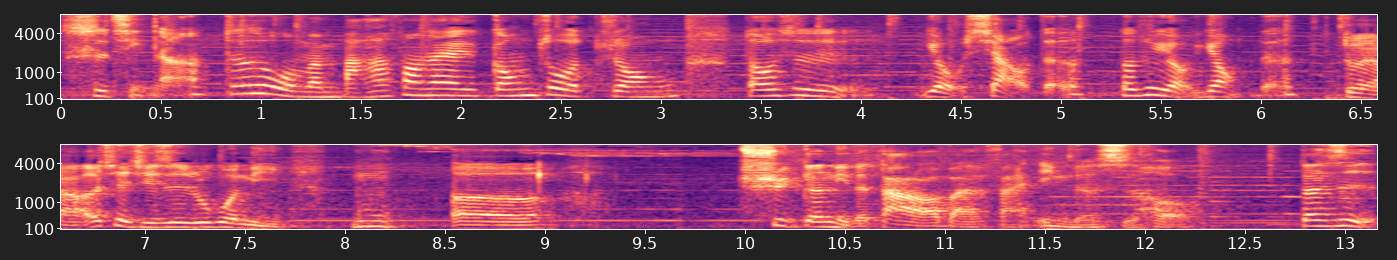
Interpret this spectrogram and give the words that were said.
事情啊，就是我们把它放在工作中都是有效的，都是有用的。对啊，而且其实如果你嗯呃去跟你的大老板反映的时候，但是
